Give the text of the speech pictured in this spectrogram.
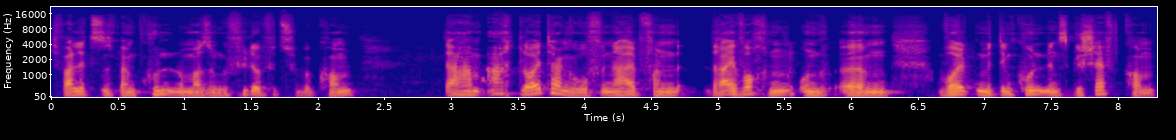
ich war letztens beim Kunden, um mal so ein Gefühl dafür zu bekommen, da haben acht Leute angerufen innerhalb von drei Wochen und ähm, wollten mit dem Kunden ins Geschäft kommen.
